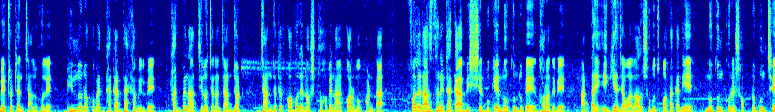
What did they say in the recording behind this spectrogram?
মেট্রো ট্রেন চালু হলে ভিন্ন রকম এক ঢাকার দেখা মিলবে। থাকবে না চিরচেনা যানজট। যানজটের কবলে নষ্ট হবে না কর্মঘণ্টা। ফলে রাজধানী ঢাকা বিশ্বের বুকে নতুন রূপে ধরা দেবে। আর তাই এগিয়ে যাওয়া লাল সবুজ পতাকা নিয়ে নতুন করে স্বপ্ন বুনছে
